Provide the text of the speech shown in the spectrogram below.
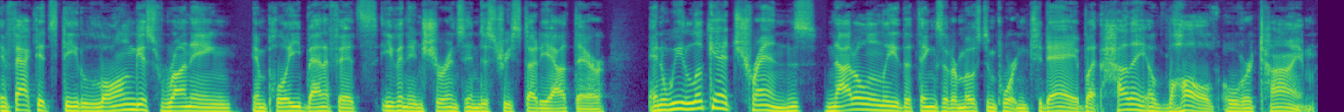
In fact, it's the longest running employee benefits, even insurance industry study out there. And we look at trends, not only the things that are most important today, but how they evolve over time.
